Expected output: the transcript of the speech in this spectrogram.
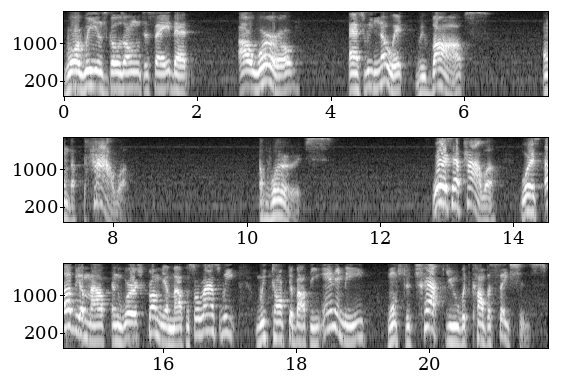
Roy Williams goes on to say that our world, as we know it, revolves on the power of words. Words have power. Words of your mouth and words from your mouth. And so last week we talked about the enemy wants to trap you with conversations.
